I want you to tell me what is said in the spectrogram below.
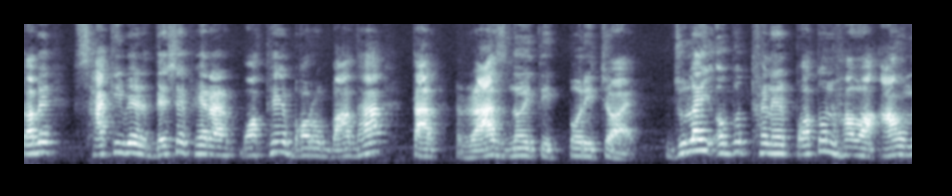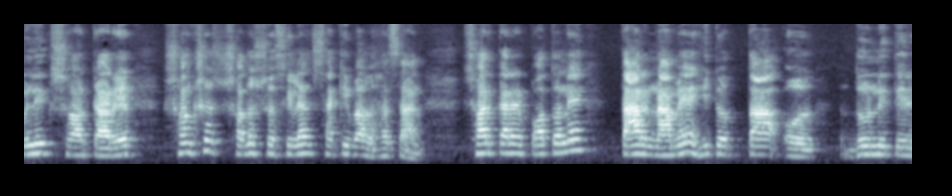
তবে সাকিবের দেশে ফেরার পথে বড় বাধা তার রাজনৈতিক পরিচয়। জুলাই অভ্যুত্থানের পতন হওয়া আওয়ামী লীগ সরকারের সংসদ সদস্য ছিলেন সাকিব আল হাসান। সরকারের পতনে তার নামে হিটত্যা ও দুর্নীতির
